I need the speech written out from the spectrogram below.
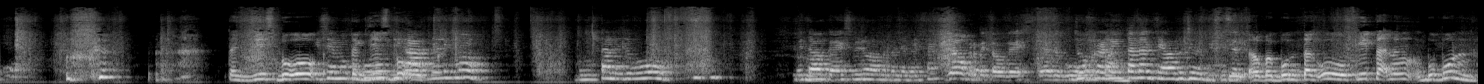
Mo. Tagjis buo. Mo Tagjis buo. Daling mo. Buntan, ito mo. Bitaw guys, bitaw ba niya guys ha? Joke bitaw guys. Kaya Joke ra ning tanan siya ba jud. Oh, babuntag oh, kita ng bubon.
